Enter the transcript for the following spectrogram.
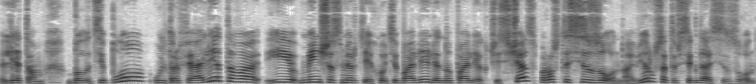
Летом было тепло, ультрафиолетово и меньше смертей, хоть и болели, но полегче. Сейчас просто сезон, а вирус это всегда сезон.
